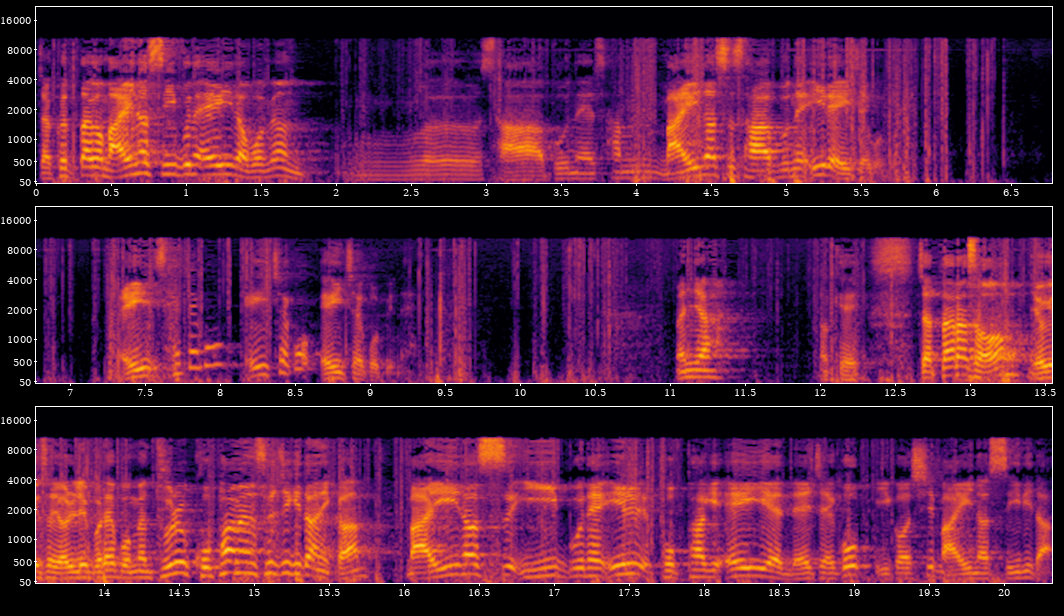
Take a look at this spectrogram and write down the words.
자, 그다가 마이너스 2분의 A 넣어보면 4분의 3 마이너스 4분의 1 A제곱. A 세제곱? A제곱? A제곱이네. 맞냐? 오케이. 자, 따라서 여기서 연립을 해보면 둘을 곱하면 수직이다니까 마이너스 2분의 1 곱하기 a의 4제곱 이것이 마이너스 1이다.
